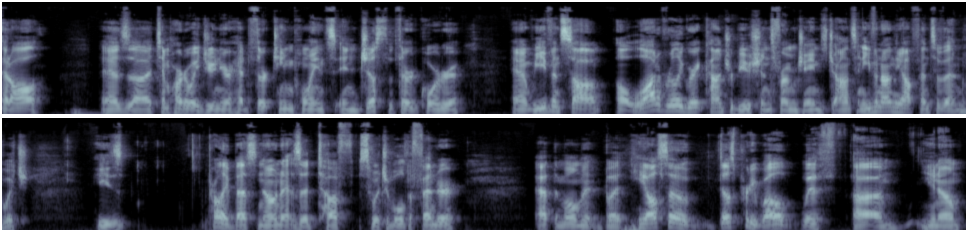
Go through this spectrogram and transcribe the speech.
at all. As uh, Tim Hardaway Jr. had 13 points in just the third quarter, and we even saw a lot of really great contributions from James Johnson, even on the offensive end, which He's probably best known as a tough switchable defender at the moment, but he also does pretty well with, um, you know,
